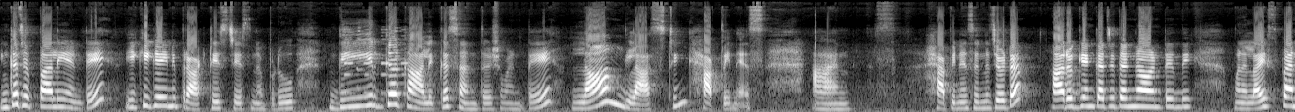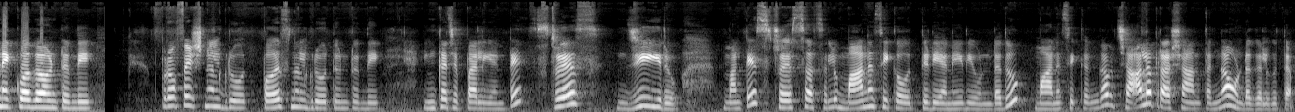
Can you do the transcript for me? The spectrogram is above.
ఇంకా చెప్పాలి అంటే ఇకిగైని ప్రాక్టీస్ చేసినప్పుడు దీర్ఘకాలిక సంతోషం అంటే long lasting happiness and happiness ఉన్న చోట ఆరోగ్యం ఖచ్చితంగా ఉంటుంది. మన లైఫ్ స్పాన్ ఎక్కువగా ఉంటుంది. ప్రొఫెషనల్ గ్రోత్ పర్సనల్ గ్రోత్ ఉంటుంది. ఇంకా చెప్పాలి అంటే స్ట్రెస్ జీరో అంటే స్ట్రెస్ అసలు మానసిక ఒత్తిడి అనేది ఉండదు. మానసికంగా చాలా ప్రశాంతంగా ఉండగలుగుతాం.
